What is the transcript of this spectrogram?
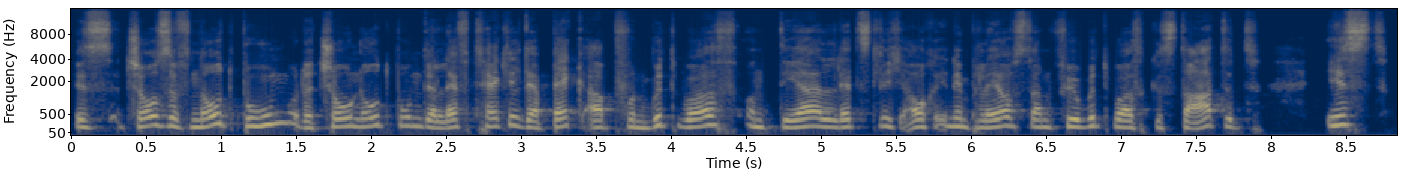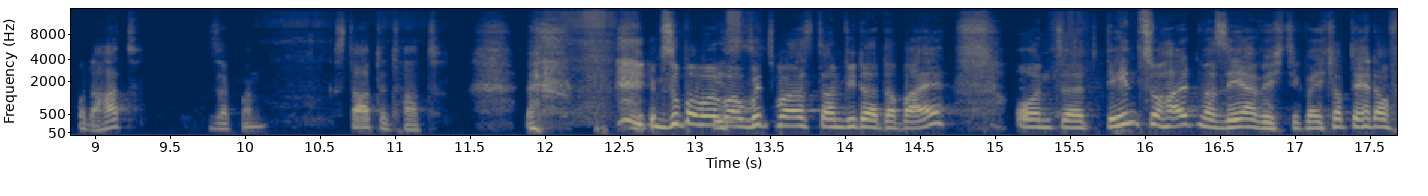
ist Joseph Noteboom oder Joe Noteboom, der Left Tackle, der Backup von Whitworth und der letztlich auch in den Playoffs dann für Whitworth gestartet ist oder hat, wie sagt man, gestartet hat. Im Super Bowl war Whitworth dann wieder dabei und äh, den zu halten war sehr wichtig, weil ich glaube, der hätte auch,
